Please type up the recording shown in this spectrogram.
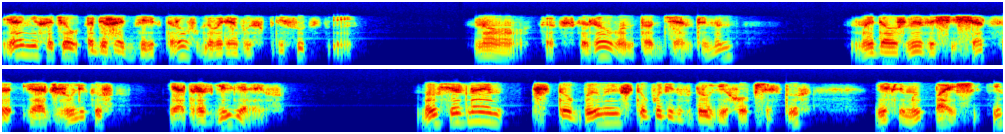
Я не хотел обижать директоров, говоря в их присутствии. Но, как сказал вон тот джентльмен, мы должны защищаться и от жуликов, и от разгильдяев. Мы все знаем, что было и что будет в других обществах, если мы, пайщики,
